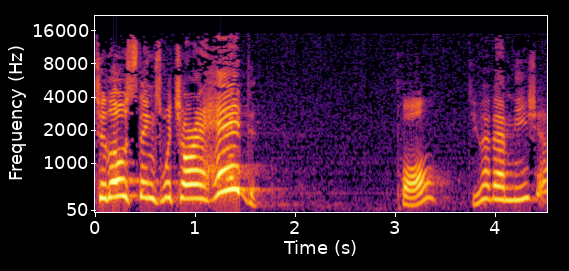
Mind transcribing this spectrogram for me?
to those things which are ahead. Paul, do you have amnesia?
